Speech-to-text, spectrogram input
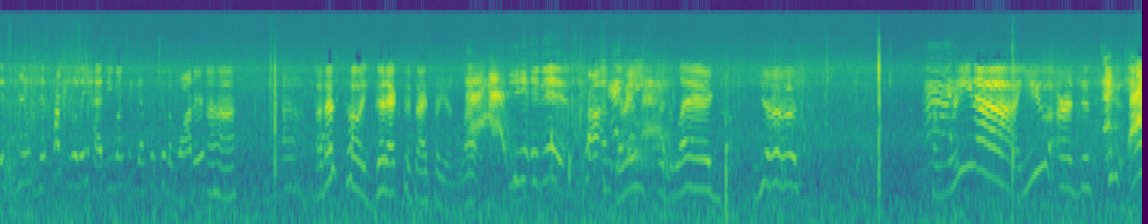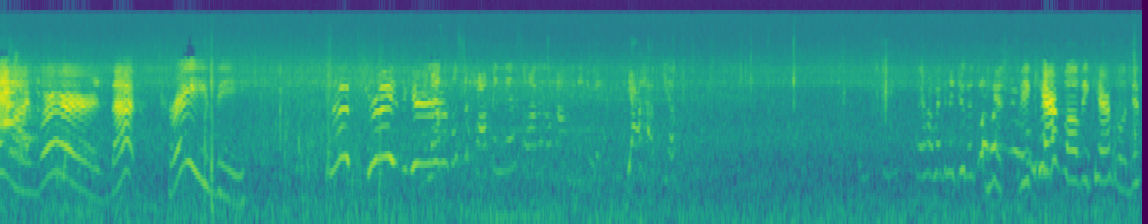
it's really this part's really heavy once it gets into the water. Uh huh. Oh, that's probably good exercise for your legs. It is. Probably. Great for the legs. Yes. Karrina, are just. Oh my word, that's crazy. That's crazy, You're not supposed to hop in this, so I don't know how I'm gonna do it. Yeah, I have yeah. Wait, how am I gonna do this? Oh, God. Be careful, be careful. Just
